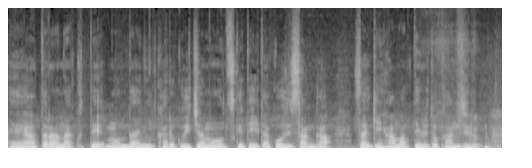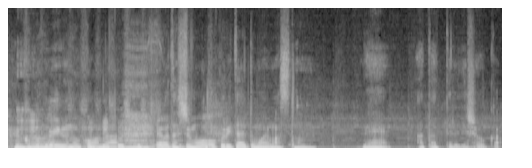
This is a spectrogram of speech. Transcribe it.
えー当たらなくて問題に軽くイチャモンをつけていたコウジさんが最近ハマっていると感じる このフィルムのコーナー、えー私も送りたいと思います。と、ね当たってるでしょうか。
